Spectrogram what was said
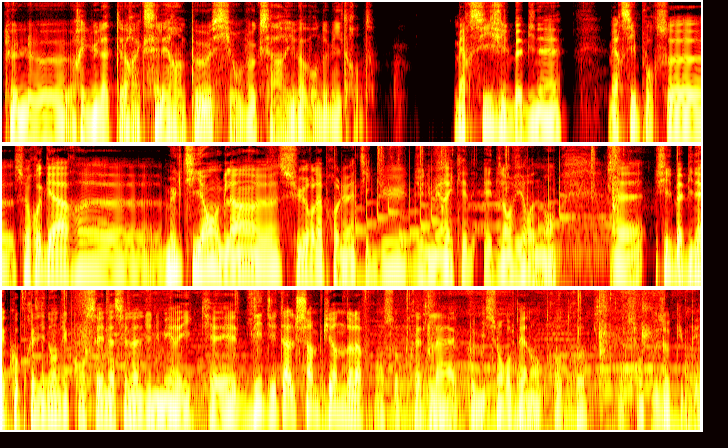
que le régulateur accélère un peu si on veut que ça arrive avant 2030. Merci Gilles Babinet. Merci pour ce, regard euh, multi-angle hein, euh, sur la problématique du, numérique et, de l'environnement. Euh, Gilles Babinet, co-président du Conseil national du numérique et digital champion de la France auprès de la Commission européenne, entre autres fonctions que vous occupez.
